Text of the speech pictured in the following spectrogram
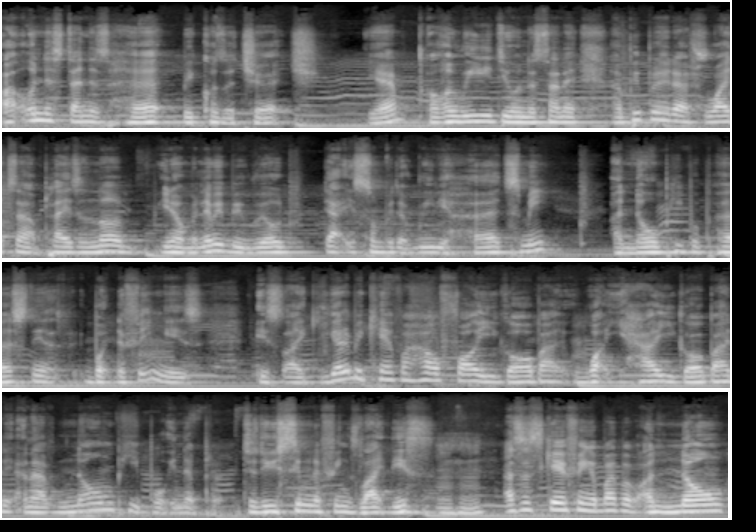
I understand it's hurt because of church. Yeah, I really do understand it. And people that's writing out plays, and not, you know, but let me be real. That is something that really hurts me. I know people personally, but the thing is, it's like you gotta be careful how far you go about it, what, how you go about it. And I've known people in the pl- to do similar things like this. That's a scary thing about it. I know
